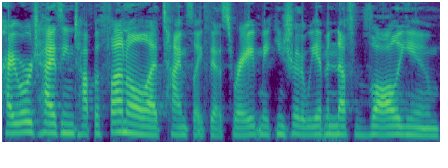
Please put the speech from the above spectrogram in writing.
Prioritizing top of funnel at times like this, right? Making sure that we have enough volume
